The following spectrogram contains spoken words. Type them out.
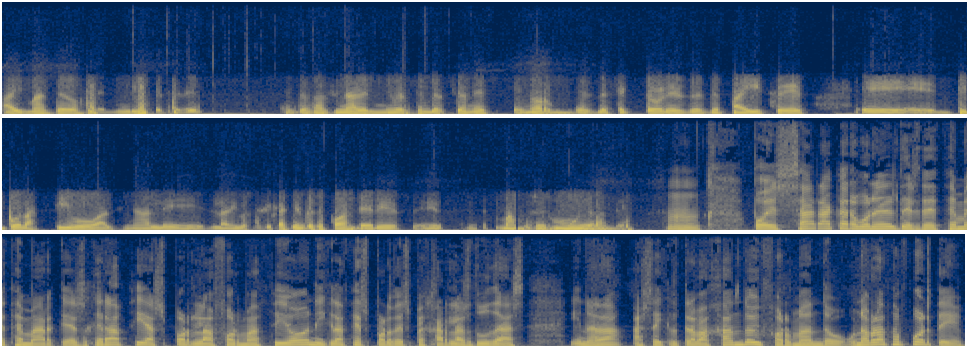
hay más de 12.000 CFDs. Entonces, al final, el universo de inversión es enorme, desde sectores, desde países, eh, tipo de activo, al final eh, la diversificación que se puede hacer es, vamos, es muy grande. Mm. Pues Sara Carbonell desde CMC Márquez, gracias por la formación y gracias por despejar las dudas. Y nada, a seguir trabajando y formando. Un abrazo fuerte.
